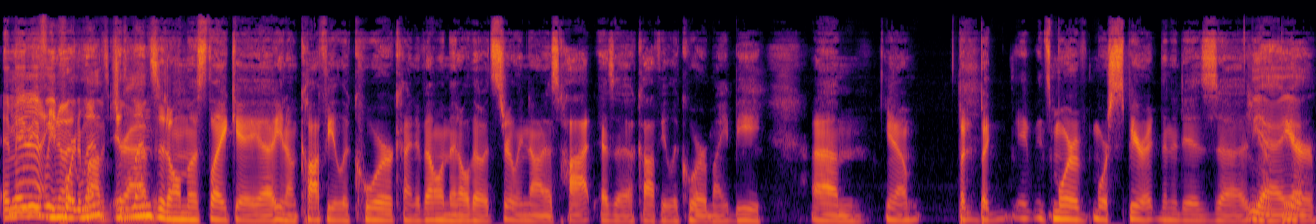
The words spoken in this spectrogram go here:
and maybe Yeah, if we you know, poured it them lends, off it lends it almost like a uh, you know coffee liqueur kind of element, although it's certainly not as hot as a coffee liqueur might be. Um, you know, but but it's more of more spirit than it is uh, you know, Yeah, beer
